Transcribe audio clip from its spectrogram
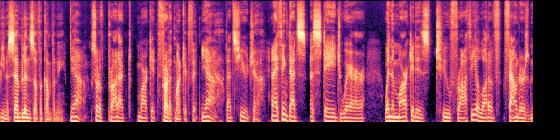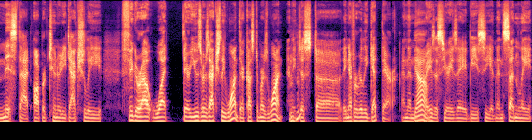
you know semblance of a company. Yeah sort of product market fit. product market fit. Yeah, yeah, that's huge. Yeah. And i think that's a stage where when the market is too frothy a lot of founders miss that opportunity to actually figure out what their users actually want their customers want. And mm-hmm. they just uh, they never really get there. And then yeah. they raise a series a b c and then suddenly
